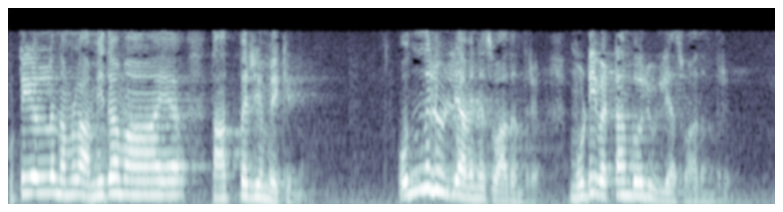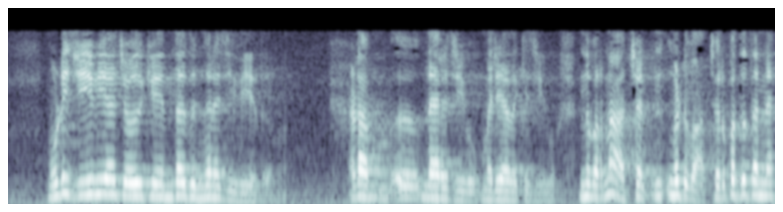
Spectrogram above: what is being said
കുട്ടികളിൽ നമ്മൾ അമിതമായ താത്പര്യം വയ്ക്കുന്നു. ഒന്നിലുമില്ല അവന് സ്വാതന്ത്ര്യം. മുടി വെട്ടാൻ പോലും ഇല്ല സ്വാതന്ത്ര്യം. മുടി ജീവിയാ ചോദിക്കുക എന്താ ഇത് ഇങ്ങനെ ജീവിയത്? എന്ന്. എടാ നേരെ ജീവു മര്യാദയ്ക്ക് ജീവു. എന്ന് പറഞ്ഞാൽ അച്ഛൻ ഇങ്ങോട്ട് വാ. ചെറുപ്പത്തിൽ തന്നെ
